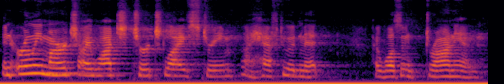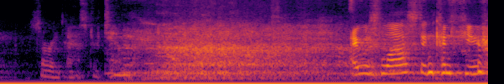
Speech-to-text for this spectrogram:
In early March, I watched church live stream. I have to admit, I wasn't drawn in. Sorry, Pastor Tim. I was lost and confused.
